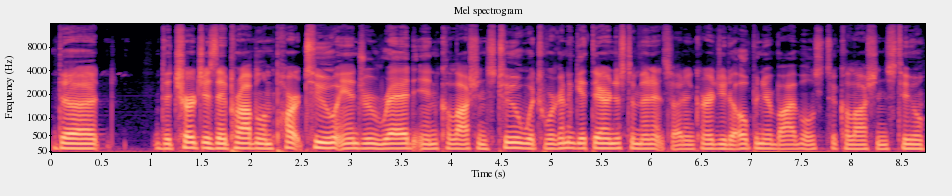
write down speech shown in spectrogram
the the church is a problem part two andrew read in colossians 2 which we're going to get there in just a minute so i'd encourage you to open your bibles to colossians 2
